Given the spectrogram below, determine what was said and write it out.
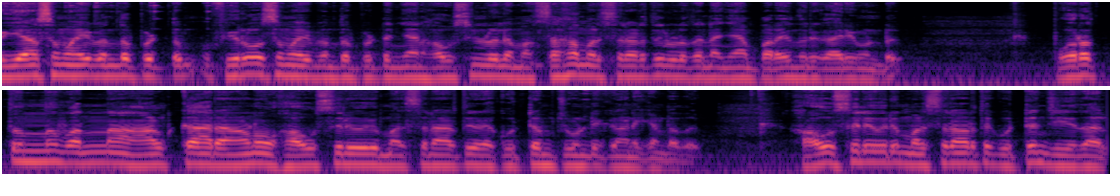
റിയാസുമായി ബന്ധപ്പെട്ടും ഫിറോസുമായി ബന്ധപ്പെട്ടും ഞാൻ ഹൗസിലുള്ള സഹ മത്സരാർത്ഥികളോട് തന്നെ ഞാൻ പറയുന്നൊരു കാര്യമുണ്ട്. പുറത്തുനിന്ന് വന്ന ആൾക്കാരാണോ ഹൗസിലെ ഒരു മത്സരാർത്ഥിയുടെ കുറ്റം ചൂണ്ടിക്കാണിക്കേണ്ടത്? ഹൗസിലെ ഒരു മത്സരാർത്ഥി കുറ്റം ചെയ്താൽ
